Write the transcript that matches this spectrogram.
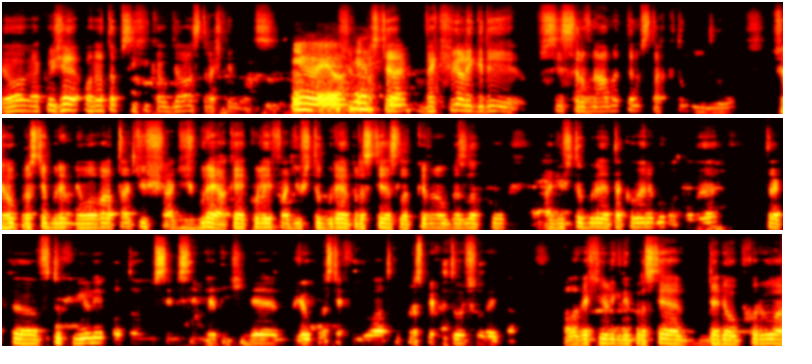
Jo, jakože ona ta psychika udělá strašně moc. Jo, jo, že prostě ve chvíli, kdy si srovnáme ten vztah k tomu jídlu, že ho prostě budeme milovat, ať už, ať už bude jakékoliv, ať už to bude prostě s lepkem nebo bez lepku, ať už to bude takové nebo takové, tak eh, v tu chvíli potom si myslím, že ty číde můžou prostě fungovat ku prospěchu toho člověka. Ale ve chvíli, kdy prostě jde do obchodu a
